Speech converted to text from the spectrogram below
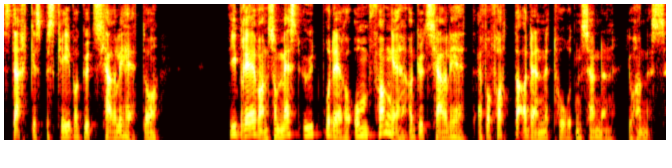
sterkest beskriver Guds kjærlighet, og de brevene som mest utbroderer omfanget av Guds kjærlighet, er forfatta av denne tordensønnen, Johannes.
